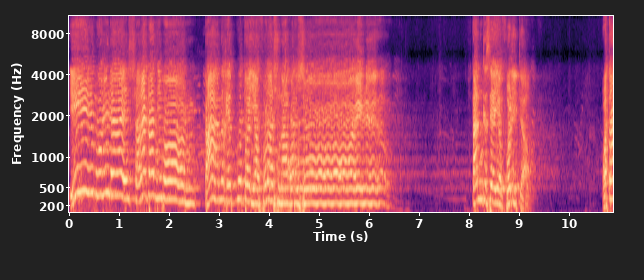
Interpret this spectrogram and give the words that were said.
এই মহিলায় সারাটা জীবন তার খেদমত ইয়া পড়াশোনা করছ তান কাছে ইয়া ফড়িতা কথা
